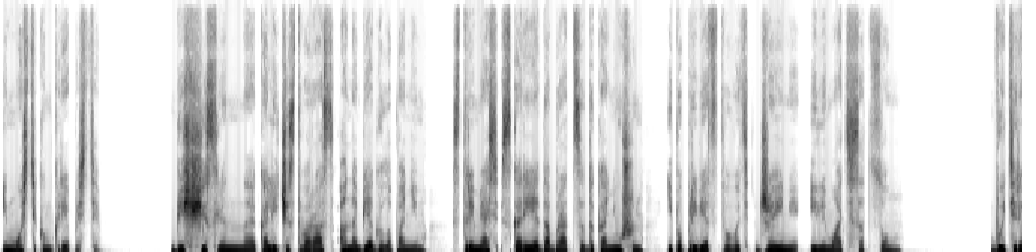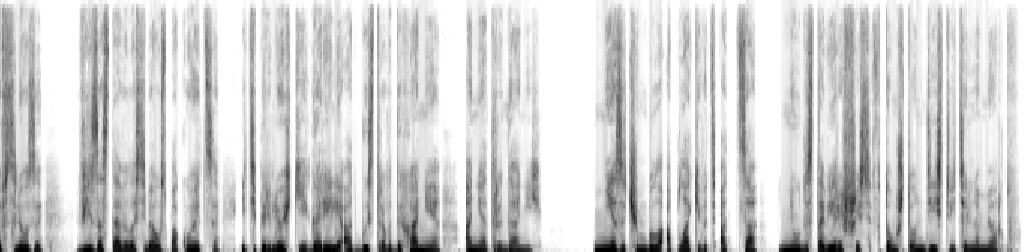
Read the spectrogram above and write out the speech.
и мостикам крепости. Бесчисленное количество раз она бегала по ним, стремясь скорее добраться до конюшен и поприветствовать Джейми или мать с отцом. Вытерев слезы, Ви заставила себя успокоиться, и теперь легкие горели от быстрого дыхания, а не от рыданий. Незачем было оплакивать отца, не удостоверившись в том, что он действительно мертв.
